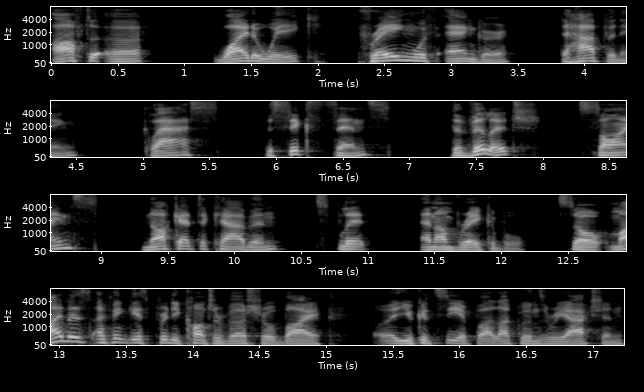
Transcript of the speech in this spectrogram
After Earth, Wide Awake, Praying with Anger, The Happening, Glass, The Sixth Sense, The Village, Signs, Knock at the Cabin, Split, and Unbreakable. So my list, I think, is pretty controversial. By uh, you could see it by Lachlan's reaction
